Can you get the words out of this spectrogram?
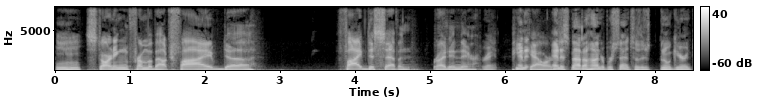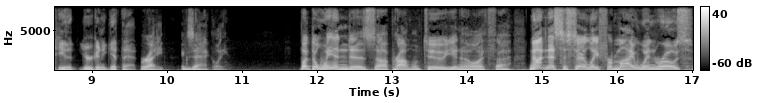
Mm-hmm. Starting from about five to five to seven, right in there. Right. Peak and it- hours. And it's not 100%, so there's no guarantee that you're going to get that. Right, exactly. But the wind is a problem too. You know, if uh, not necessarily for my windrows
